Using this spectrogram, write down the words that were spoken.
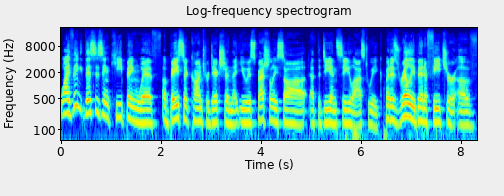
well, I think this is in keeping with a basic contradiction that you especially saw at the DNC last week, but has really been a feature of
